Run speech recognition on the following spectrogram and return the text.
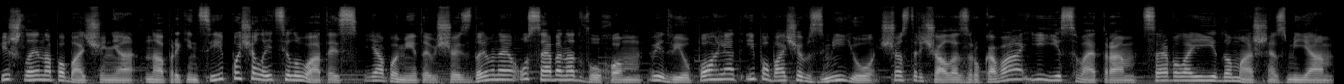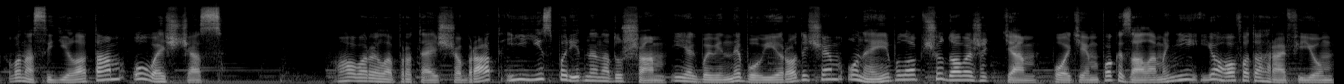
Пішли на побачення. Наприкінці почали цілуватись. Я помітив щось дивне у себе над вухом. Відвів погляд і побачив змію, що стрічала з рукава її светра. Це була її домашня змія. Вона сиділа там увесь час. Говорила про те, що брат її споріднена душа, і якби він не був її родичем, у неї було б чудове життя. Потім показала мені його фотографію.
